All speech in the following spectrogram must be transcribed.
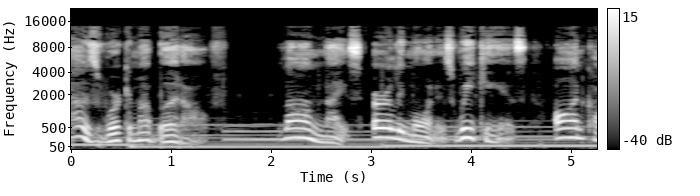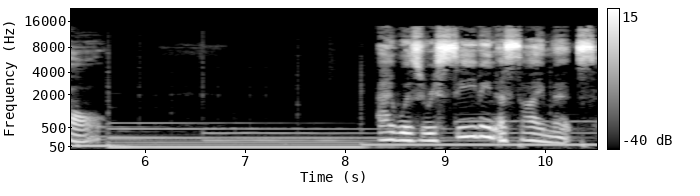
I was working my butt off. Long nights, early mornings, weekends, on call. I was receiving assignments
